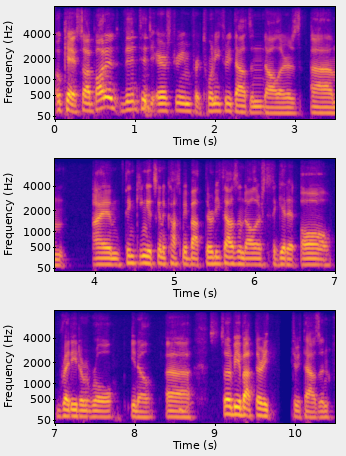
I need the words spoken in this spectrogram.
Okay, so I bought a vintage Airstream for twenty three thousand um, dollars. I am thinking it's going to cost me about thirty thousand dollars to get it all ready to roll. You know, uh, so it'll be about thirty three thousand.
